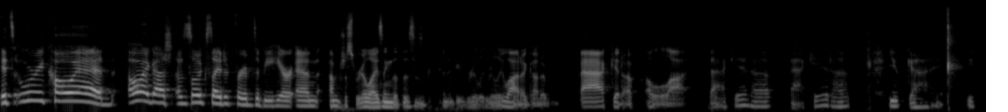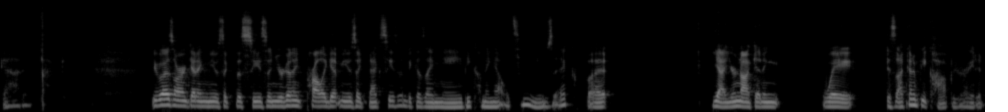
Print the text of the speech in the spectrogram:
It's Uri Cohen. Oh my gosh, I'm so excited for him to be here. And I'm just realizing that this is going to be really, really loud. I got to back it up a lot. Back it up, back it up. You got it, you got it. Back it. You guys aren't getting music this season. You're going to probably get music next season because I may be coming out with some music. But yeah, you're not getting. Wait, is that going to be copyrighted?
